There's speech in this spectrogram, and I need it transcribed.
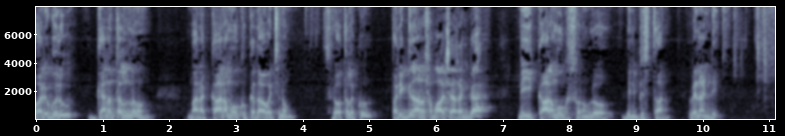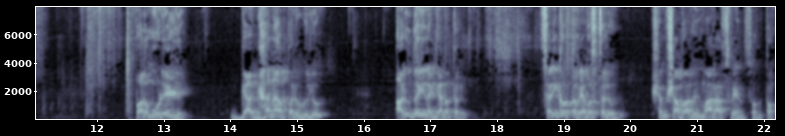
పరుగులు ఘనతలను మన కానమోకు కథావచనం శ్రోతలకు పరిజ్ఞాన సమాచారంగా మీ కానమోకు స్వరంలో వినిపిస్తాను. వినండి. పదమూడేళ్ళు గగన పరుగులు అరుదైన ఘనతలు సరికొత్త వ్యవస్థలు శంషాబాద్ విమానాశ్రయం సొంతం.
